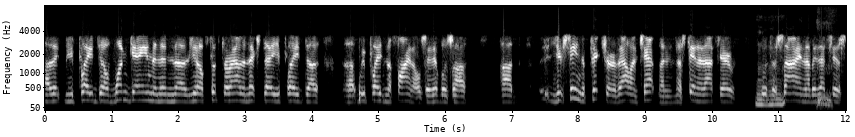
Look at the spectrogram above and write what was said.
Uh, you played uh, one game and then uh, you know flipped around the next day. You played. Uh, uh, we played in the finals, and it was. Uh, uh, you've seen the picture of Alan Chapman uh, standing out there with the sign. I mean, that's just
